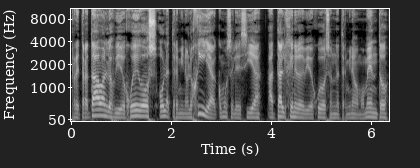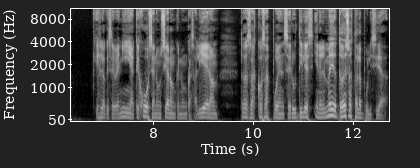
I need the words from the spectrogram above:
retrataban los videojuegos o la terminología, cómo se le decía a tal género de videojuegos en un determinado momento, qué es lo que se venía, qué juegos se anunciaron que nunca salieron. Todas esas cosas pueden ser útiles y en el medio de todo eso está la publicidad.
